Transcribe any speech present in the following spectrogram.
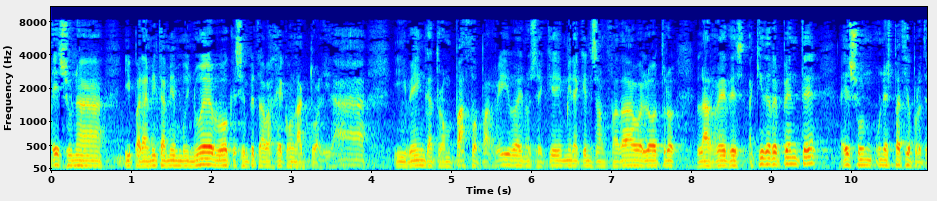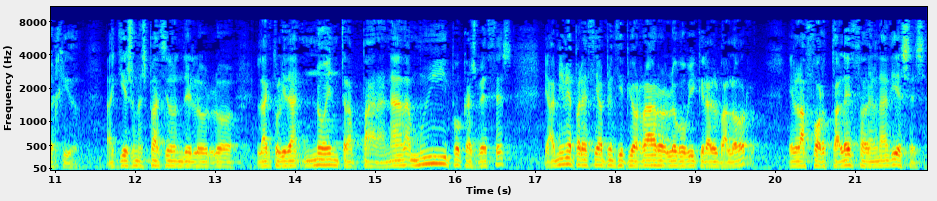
es una, y para mí también muy nuevo, que siempre trabajé con la actualidad, y venga, trompazo para arriba, y no sé qué, mira quién se ha enfadado, el otro, las redes. Aquí de repente es un, un espacio protegido. Aquí es un espacio donde lo- la actualidad no entra para nada, muy pocas veces. Y a mí me parecía al principio raro, luego vi que era el valor, en la fortaleza del nadie es esa.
